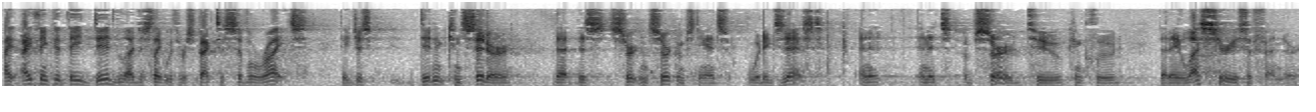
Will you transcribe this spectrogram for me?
I, I think that they did legislate with respect to civil rights. They just didn't consider that this certain circumstance would exist. And, it, and it's absurd to conclude that a less serious offender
